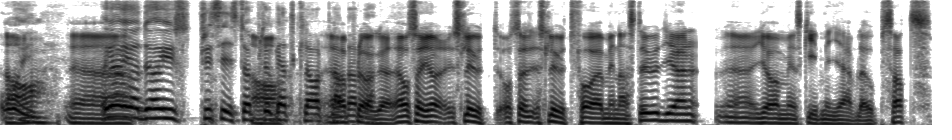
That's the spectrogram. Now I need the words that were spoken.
Oj. Ja, eh, Ja, ja, du har ju precis, du har pluggat klart. Jag Bla, bla, bla. pluggat. Och så, gör, slut, och så slutför jag mina studier. Gör min, skriver min jävla uppsats.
